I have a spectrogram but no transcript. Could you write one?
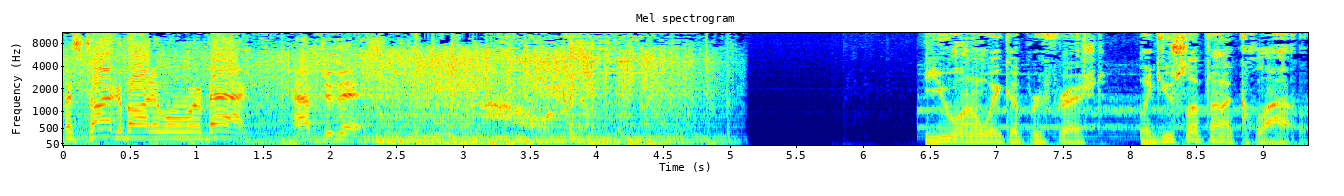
Let's talk about it when we're back after this. You want to wake up refreshed, like you slept on a cloud.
